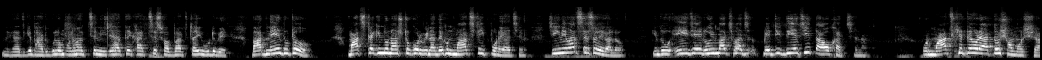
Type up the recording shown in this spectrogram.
দেখ, আজকে ভাতগুলো মনে হচ্ছে নিজে হাতে খাচ্ছে সব ভাতটাই উঠবে। ভাত নেই দুটো? মাছটা কিন্তু নষ্ট করবি না। দেখুন মাছ ঠিক পড়ে আছে। চিংড়ি মাছ শেষ হয়ে গেল। কিন্তু এই যে রুই মাছ ভাজ পেটি দিয়েছি তাও খাচ্ছে না। ওর মাছ খেতে ওর এত সমস্যা।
